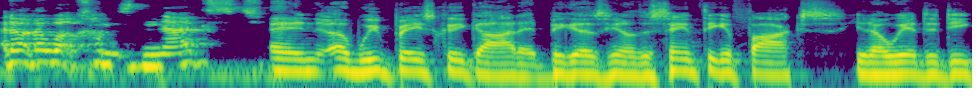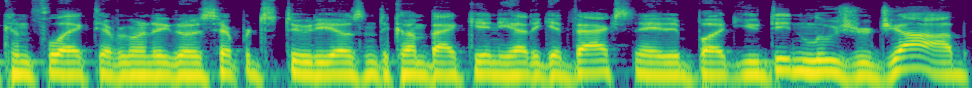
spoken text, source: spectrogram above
I don't know what comes next. And uh, we basically got it because, you know, the same thing at Fox. You know, we had to deconflict. Everyone had to go to separate studios and to come back in, you had to get vaccinated, but you didn't lose your job.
